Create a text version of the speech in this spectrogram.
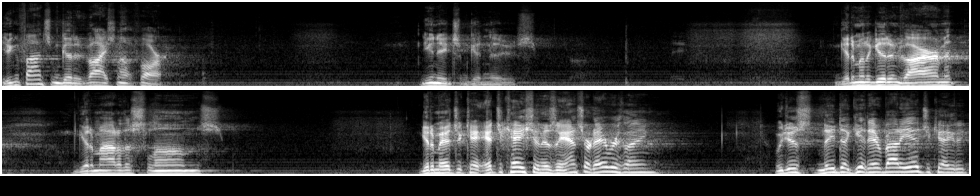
You can find some good advice not far. You need some good news. Get them in a good environment. Get them out of the slums. Get them educated. Education is the answer to everything. We just need to get everybody educated.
